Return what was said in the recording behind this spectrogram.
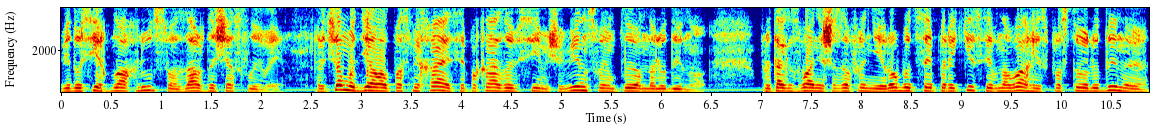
від усіх благ людства завжди щасливий. При цьому дьявол посміхається і показує всім, що він своїм впливом на людину при так званій шизофренії робить цей перекіс рівноваги з простою людиною,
